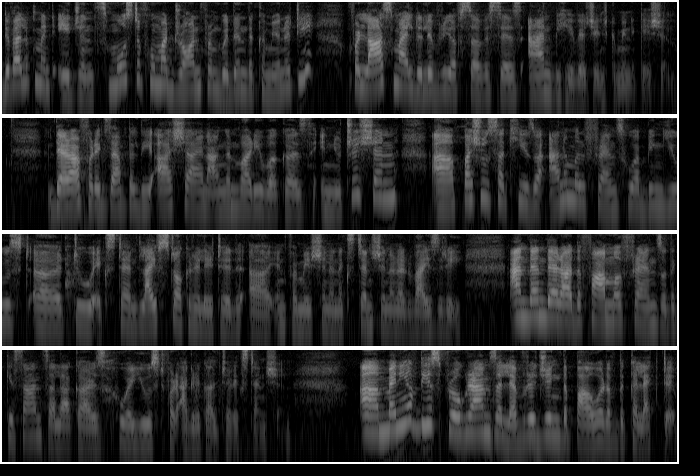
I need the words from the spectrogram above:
development agents, most of whom are drawn from within the community for last mile delivery of services and behavior change communication. There are, for example, the ASHA and Anganwadi workers in nutrition, uh, Pashu Sakhis or animal friends who are being used uh, to extend livestock related uh, information and extension and advisory. And then there are the farmer friends or the Kisan Salakars who are used for agriculture extension. Uh, many of these programs are leveraging the power of the collective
